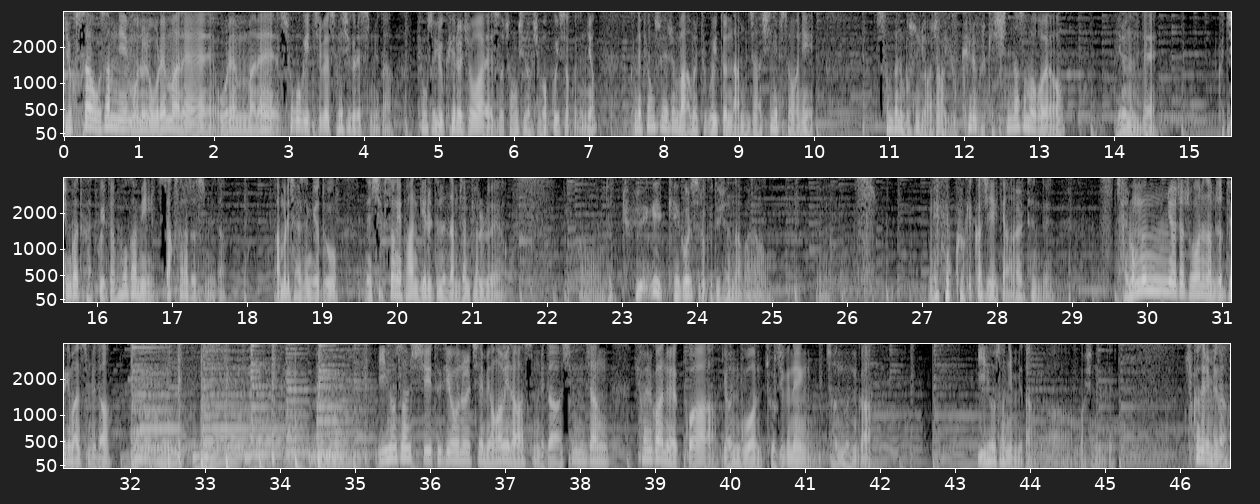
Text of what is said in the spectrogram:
6453님 오늘 오랜만에 오랜만에 소고기집에서 회식을 했습니다. 평소 육회를 좋아해서 정신없이 먹고 있었거든요. 근데 평소에 좀 마음을 두고 있던 남자 신입사원이 선배는 무슨 여자가 육회를 그렇게 신나서 먹어요? 이러는데 그 친구한테 갖고 있던 호감이 싹 사라졌습니다. 아무리 잘생겨도 내 식성에 반기를 드는 남자는 별로예요. 어, 근데 되게 개걸스럽게 드셨나봐요. 예. 예, 그렇게까지 얘기 안 할 텐데. 잘 먹는 여자 좋아하는 남자도 되게 많습니다. 이효선 씨 드디어 오늘 제 명함이 나왔습니다. 심장 혈관외과 연구원 조직은행 전문가 이효선입니다. 이야, 멋있는데. 축하드립니다.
